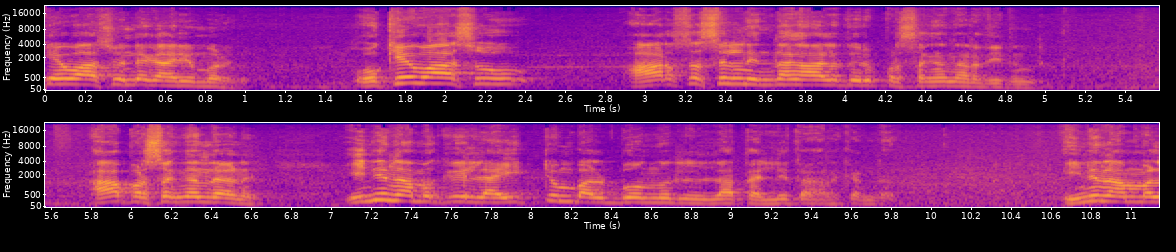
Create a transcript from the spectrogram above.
കെ വാസുവിന്റെ കാര്യം പറഞ്ഞു. O K Vasu R S എസിൽ നിന്ന കാലത്ത് ഒരു പ്രസംഗം നടത്തിയിട്ടുണ്ട്. ആ പ്രസംഗം എന്താണ്? ഇനി നമുക്ക് ലൈറ്റും ബൾബും ഒന്നുമില്ല തല്ലി തകർക്കേണ്ടത്. ഇനി നമ്മൾ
